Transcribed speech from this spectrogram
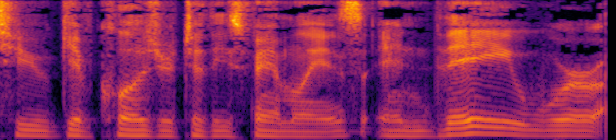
to give closure to these families. And they were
